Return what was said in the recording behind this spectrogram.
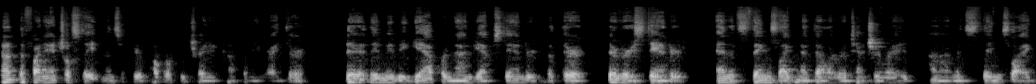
the financial statements if you're a publicly traded company, right? They're they're, they may be GAAP or non-GAAP standard, but they're they're very standard. And it's things like net dollar retention rate. Um, it's things like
